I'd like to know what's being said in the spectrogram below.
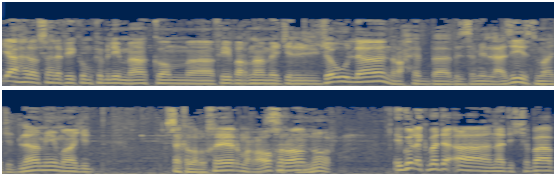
يا هلا وسهلا فيكم مكملين معاكم آه، في برنامج الجولة. نرحب بالزميل العزيز ماجد لامي. ماجد مساك الله بالخير مرة أخرى. النور يقول لك بدأ نادي الشباب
